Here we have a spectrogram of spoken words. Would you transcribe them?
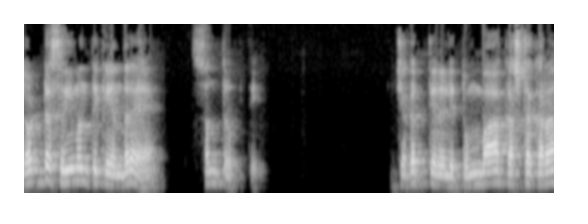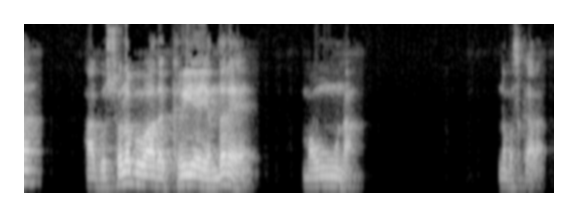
ದೊಡ್ಡ ಶ್ರೀಮಂತಿಕೆ ಎಂದರೆ ಸಂತೃಪ್ತಿ. ಜಗತ್ತಿನಲ್ಲಿ ತುಂಬ ಕಷ್ಟಕರ ಹಾಗೂ ಸುಲಭವಾದ ಕ್ರಿಯೆ ಎಂದರೆ ಮೌನ. ನಮಸ್ಕಾರ.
